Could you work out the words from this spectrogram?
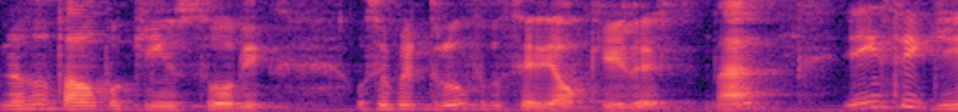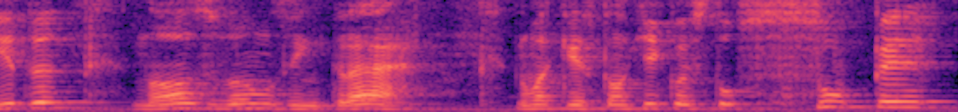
Nós vamos falar um pouquinho sobre o super trunfo dos serial killers, né? E em seguida nós vamos entrar numa questão aqui que eu estou super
